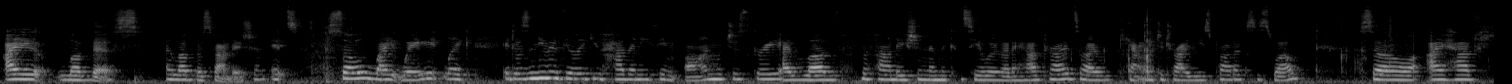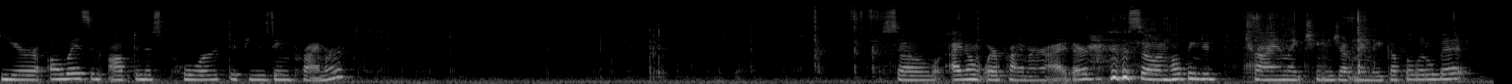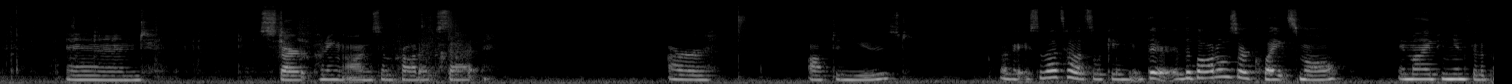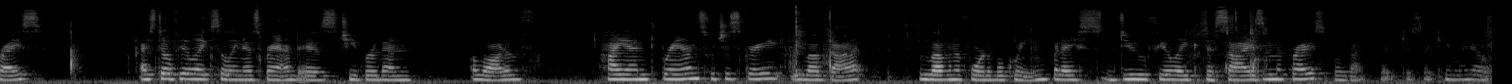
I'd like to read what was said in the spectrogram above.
I love this. I love this foundation. It's so lightweight. Like, it doesn't even feel like you have anything on, which is great. I love the foundation and the concealer that I have tried, so I can't wait to try these products as well. So I have here Always an Optimist Pore Diffusing Primer. So I don't wear primer either. so I'm hoping to try and like change up my makeup a little bit. And start putting on some products that are often used. Okay, so that's how it's looking. The, the bottles are quite small, in my opinion, for the price. I still feel like Selena's brand is cheaper than a lot of high-end brands, which is great. We love that. We love an affordable queen, but I do feel like the size and the price, oh, that like just like came right out.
